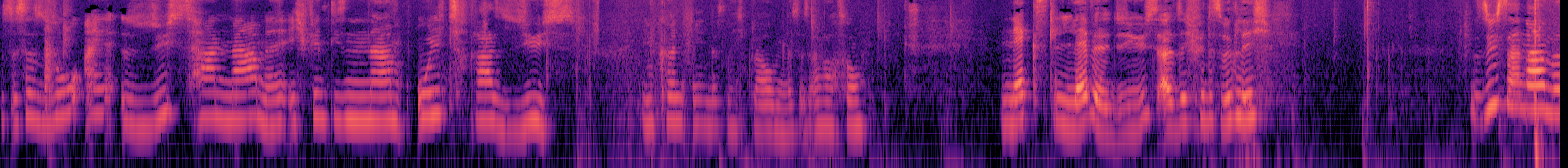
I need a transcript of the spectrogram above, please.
Das ist ja so ein süßer Name. Ich finde diesen Namen ultra süß. Ihr könnt mir das nicht glauben. Das ist einfach so next level süß. Also ich finde es wirklich süßer Name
